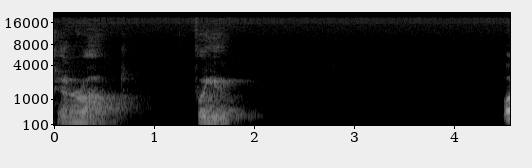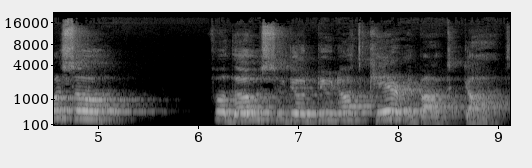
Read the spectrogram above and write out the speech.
turn around for you. Also, for those who do, do not care about God,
